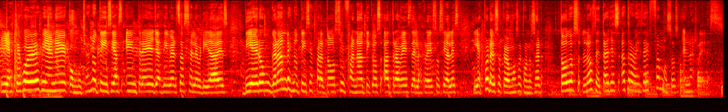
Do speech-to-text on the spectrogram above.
Y Y este jueves viene con muchas noticias, entre ellas diversas celebridades dieron grandes noticias para todos sus fanáticos a través de las redes sociales. Y es por eso que vamos a conocer todos los detalles a través de famosos en las redes.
